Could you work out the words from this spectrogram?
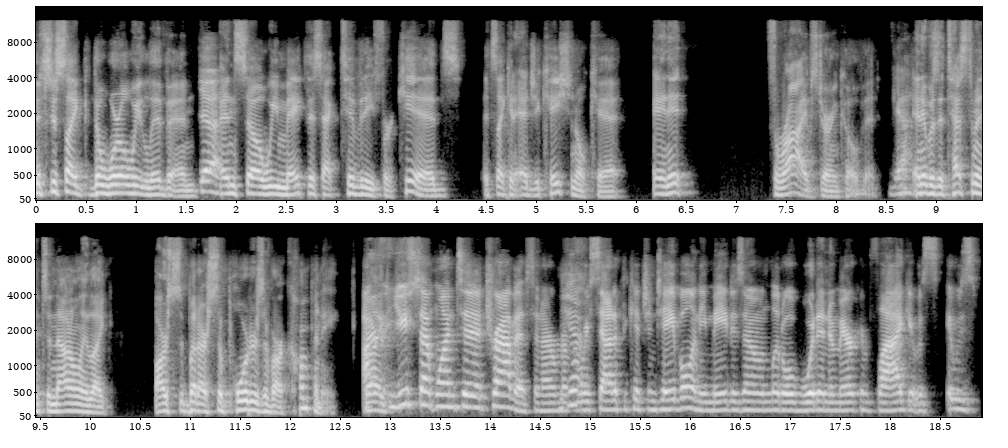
it's just like the world we live in. Yeah. And so we make this activity for kids. It's like an educational kit and it thrives during COVID. Yeah. And it was a testament to not only like our but our supporters of our company. I, Like you sent one to Travis, and I remember Yeah. we sat at the kitchen table, and he made his own little wooden American flag. It was it was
